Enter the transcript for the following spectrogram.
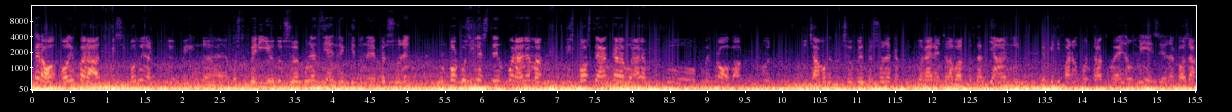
Però ho imparato che siccome in, alcune, in uh, questo periodo ci sono alcune aziende che chiedono delle persone un po' così in estemporanea ma disposte anche a lavorare appunto come prova, diciamo che ci sono quelle persone che appunto magari hanno già lavorato per tanti anni e quindi fare un contratto magari da un mese è una cosa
